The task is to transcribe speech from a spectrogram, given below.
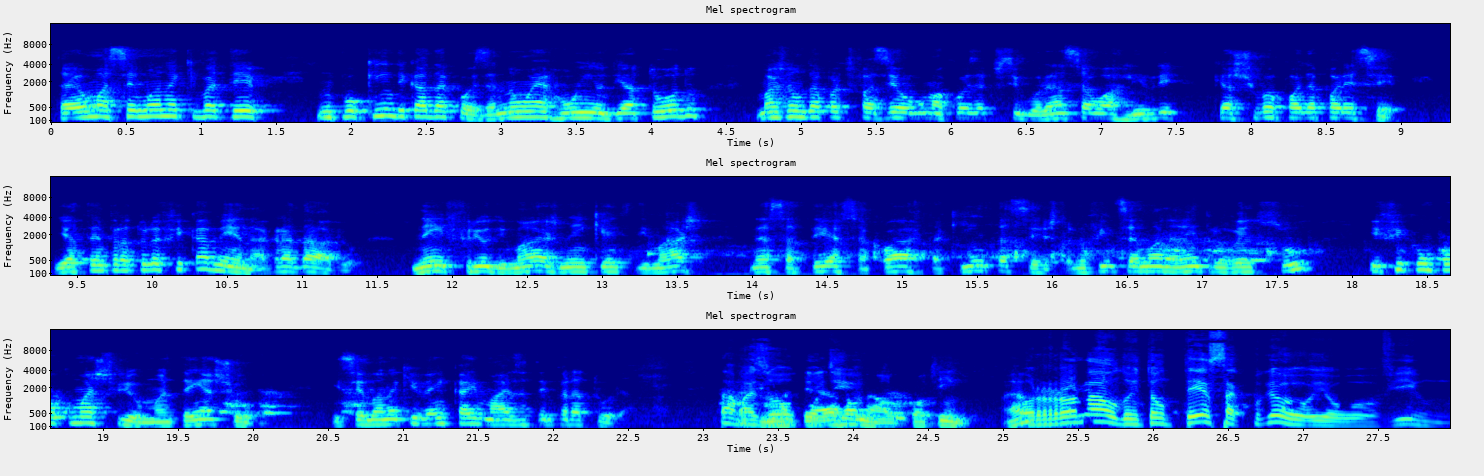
Então é uma semana que vai ter um pouquinho de cada coisa. Não é ruim o dia todo, mas não dá para te fazer alguma coisa com segurança ao ar livre, que a chuva pode aparecer. E a temperatura fica amena, agradável. Nem frio demais, nem quente demais, nessa terça, quarta, quinta, sexta. No fim de semana entra o vento sul e fica um pouco mais frio, mantém a chuva. E semana que vem cai mais a temperatura. Tá, mas o Coutinho, Ronaldo, Coutinho. O Ronaldo, então terça, porque eu, eu vi um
